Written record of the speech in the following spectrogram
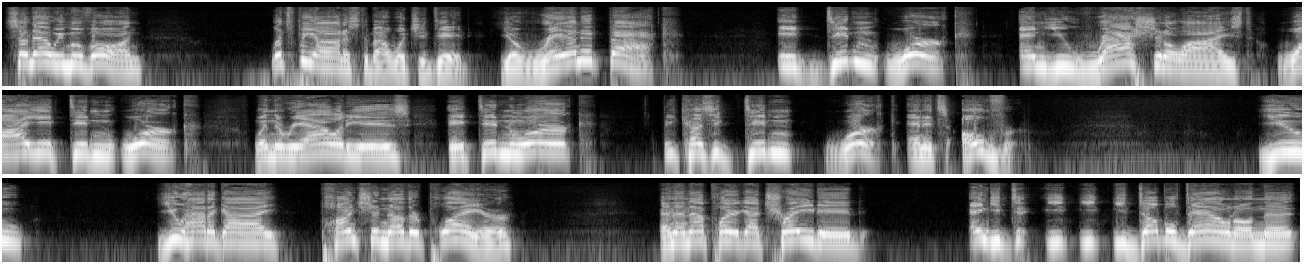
so now we move on, let's be honest about what you did. You ran it back, it didn't work, and you rationalized why it didn't work when the reality is it didn't work because it didn't work and it's over. You you had a guy punch another player and then that player got traded, and you you you, doubled down on the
